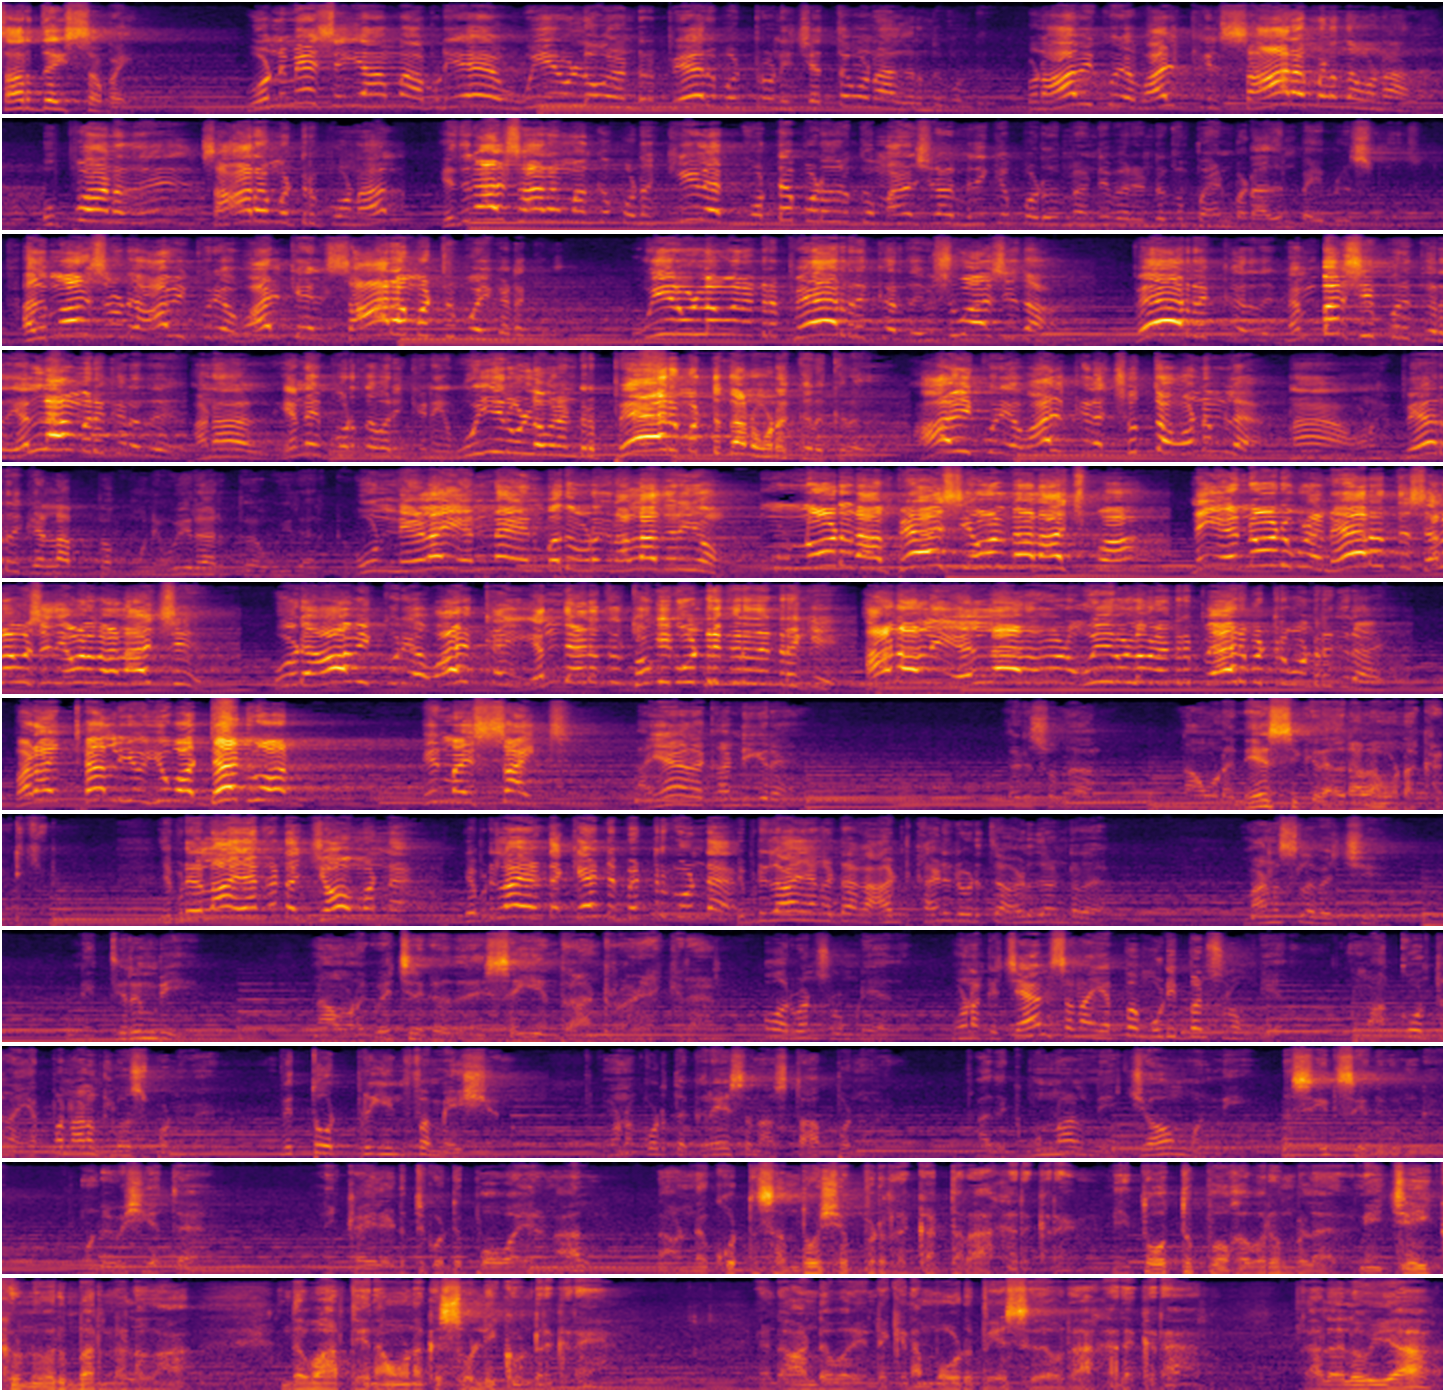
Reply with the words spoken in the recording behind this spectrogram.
சர்தை சபை. ஒண்ணுமே செய்யாம அப்படியே உயிர் உள்ளவன் என்று பெயர் பெற்று நீ செத்தவனாக இருந்து கொண்டு. உன் ஆவிக்குரிய வாழ்க்கையில் சாரம் இழந்தவனாக. உப்பானது சாரமற்று போனால் எதனால் சாரமாக்கப்படும்? கீழே கொட்டப்படுவதற்கும் மனுஷனால் மிதிக்கப்படுவதும் என்று வேறு ரெண்டுக்கும் பயன்படாதுன்னு பைபிள் சொல்லுது. அது மனுஷனுடைய ஆவிக்குரிய வாழ்க்கையில் சாரமற்று போய் கிடக்குது. உயிர் உள்ளவன் என்ற பெயர் இருக்கிறது விசுவாசி தான் பேர் இருக்கிறது மெம்பர்ஷிப் இருக்கிறது எல்லாம் இருக்கிறது. ஆனால் என்னை பொறுத்த வரைக்கும் நீ உயிர் உள்ளவன் என்ற பேர் மட்டும் தான் உனக்கு இருக்கிறது. ஆவிக்குரிய வாழ்க்கையில சுத்தம் ஒண்ணும் இல்ல நான் உனக்கு பேர் இருக்கு எல்லா பக்கம் நீ உயிரா இருக்க உயிரா இருக்க. உன் நிலை என்ன என்பது உனக்கு நல்லா தெரியும். உன்னோடு நான் பேசி எவ்வளவு நாள் ஆச்சுப்பா? நீ என்னோடு கூட நேரத்தை செலவு செய்து எவ்வளவு நாள் ஆச்சு? உடைய ஆவிக்குரிய வாழ்க்கை எந்த இடத்தில் தொங்கிக் கொண்டிருக்கிறது இன்றைக்கு? ஆனால் நீ எல்லாரும் உயிர் உள்ளவன் என்று பெயர் பெற்றுக் கொண்டிருக்கிறாய். But i tell you you are dead one in my sight. நான் ஏன் அதை கண்டிக்கிறேன்? என்று சொன்னார் நான் உன்னை நேசிக்கிறேன் அதனால உன்னை கண்டிக்கிறேன். இப்படிலாம் என்கிட்ட ஜோம் பண்ணேன் இப்படிலாம் என்கிட்ட கேட்டு பெற்றுக்கொண்டேன் இப்படிலாம் என்கிட்ட அட்- கண்ணீர் எடுத்து அழுதுன்ற மனசில் வச்சு நீ திரும்பி நான் உனக்கு வச்சிருக்கிறத செய் என்று ஆண்டு அழைக்கிறார். ஒருவன் சொல்ல முடியாது. உனக்கு சான்ஸ் நான் எப்போ முடிப்பேன்னு சொல்ல முடியாது. உன் அக்கௌண்ட் நான் எப்போனாலும் க்ளோஸ் பண்ணுவேன். வித்தவுட் ப்ரீ இன்ஃபர்மேஷன் உனக்கு கொடுத்த கிரேஸை நான் ஸ்டாப் பண்ணுவேன். அதுக்கு முன்னால் நீ ஜெபம் பண்ணி சீர் செய்து கொண்டு உன்னோட விஷயத்தை நீ கையில் எடுத்துக்கொண்டு போவாயானால் நான் உன்னை கூட்டு சந்தோஷப்படுற கட்டராக இருக்கிறேன். நீ தோற்று போக விரும்பல நீ ஜெயிக்கணும்னு விரும்புறனால தான் இந்த வார்த்தையை நான் உனக்கு சொல்லி கொண்டிருக்கிறேன். என் ஆண்டவர் இன்றைக்கு நம்மோடு பேசுகிறவராக இருக்கிறார். ஹalleluya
